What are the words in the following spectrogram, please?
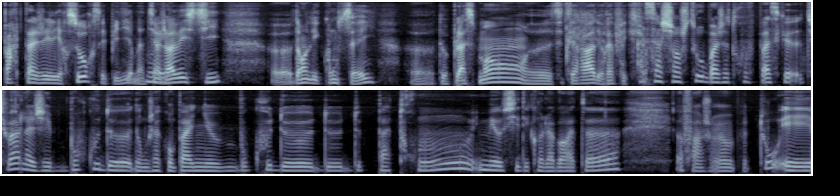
partager les ressources et puis dire, ben, tiens, j'investis euh, dans les conseils euh, de placement, euh, etc., de réflexion. Ah, ça change tout, moi je trouve, parce que tu vois, là j'ai beaucoup de, donc j'accompagne beaucoup de, de, de, patrons, mais aussi des collaborateurs, enfin j'ai un peu de tout, et,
